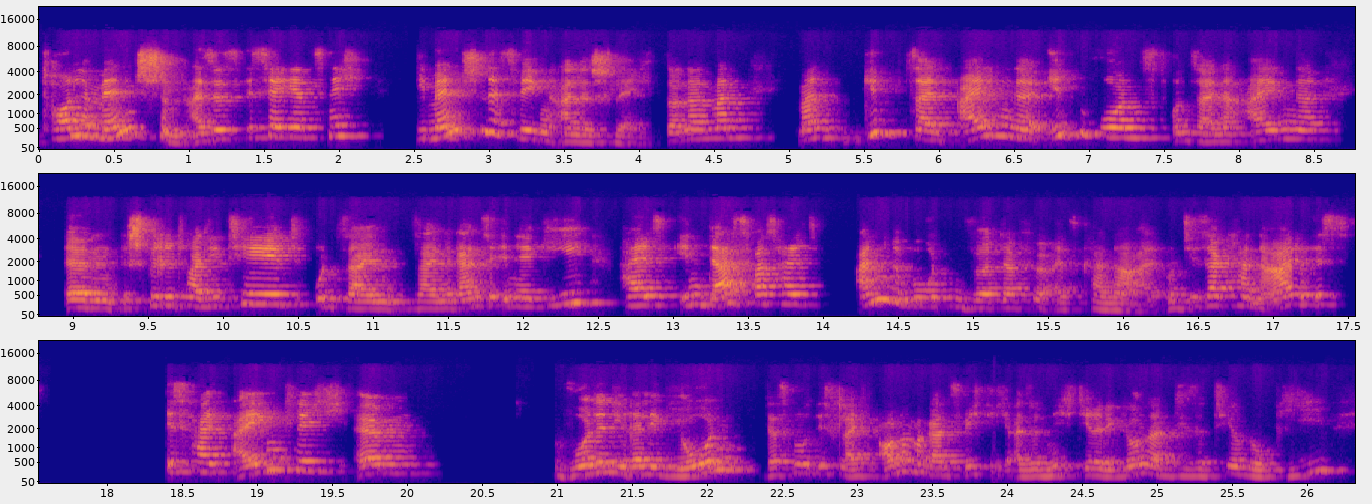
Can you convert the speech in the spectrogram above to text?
tolle Menschen. Also es ist ja jetzt nicht die Menschen deswegen alles schlecht, sondern man, man gibt seine eigene Inbrunst und seine eigene ähm, Spiritualität und sein, seine ganze Energie halt in das, was halt angeboten wird dafür als Kanal. Und dieser Kanal ist, ist halt eigentlich, ähm, wurde die Religion, das ist vielleicht auch nochmal ganz wichtig, also nicht die Religion, sondern diese Theologie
